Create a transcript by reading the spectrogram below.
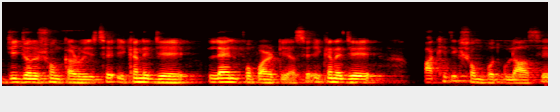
যে জনসংখ্যা রয়েছে, এখানে যে ল্যান্ড প্রপার্টি আছে, এখানে যে প্রাকৃতিক সম্পদগুলো আছে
